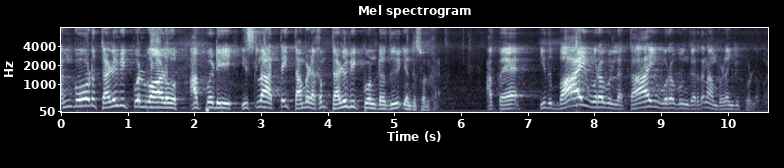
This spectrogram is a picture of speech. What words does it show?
அன்போடு தழுவிக்கொள்வாளோ அப்படி இஸ்லாத்தை தமிழகம் தழுவிக்கொண்டது என்று சொல்கிறார். அப்ப இது பாய் உறவு இல்லை தாய் உறவுங்கிறத நாம் விளங்கிக் கொள்ள வேண்டும்.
